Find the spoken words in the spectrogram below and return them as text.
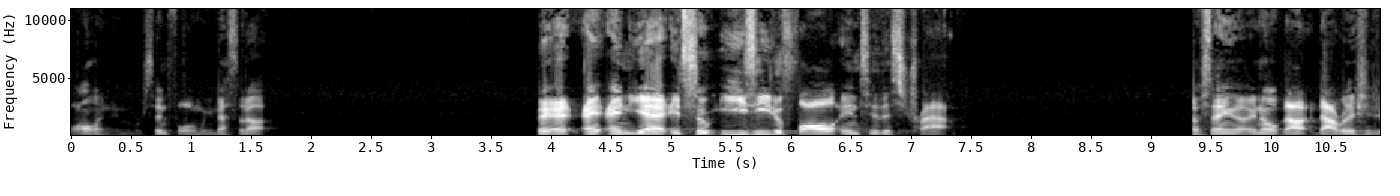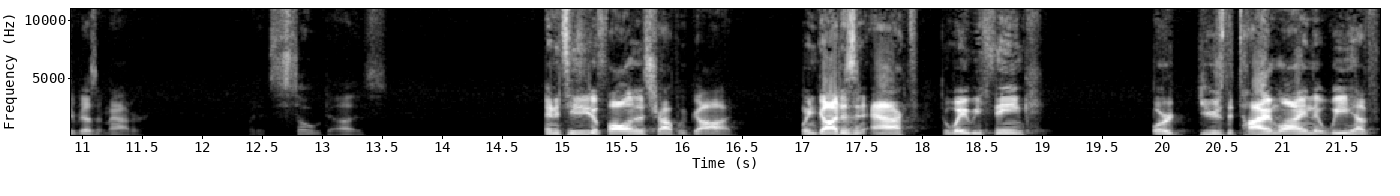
fallen and we're sinful and we mess it up. And, yet, it's so easy to fall into this trap. of saying, you know, that, that relationship doesn't matter. But it so does. And it's easy to fall into this trap with God. When God doesn't act the way we think or use the timeline that we have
